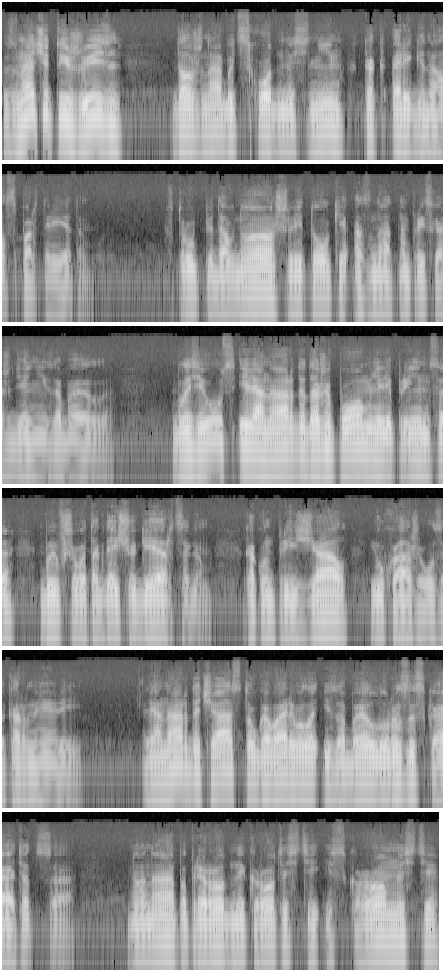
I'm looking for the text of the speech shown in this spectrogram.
значит и жизнь должна быть сходна с ним, как оригинал с портретом труппе давно шли толки о знатном происхождении Изабеллы. Блазиус и Леонардо даже помнили принца, бывшего тогда еще герцогом, как он приезжал и ухаживал за Корнелией. Леонардо часто уговаривала Изабеллу разыскать отца, но она по природной кротости и скромности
